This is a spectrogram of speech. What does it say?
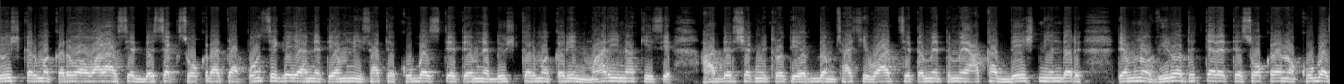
દુષ્કર્મ કરવાવાળા છે દશક છોકરા ત્યાં પહોંચી ગયા અને તેમની સાથે ખૂબ જ તે તેમને દુષ્કર્મ કરીને મારી નાખી છે. આ દર્શક મિત્રો, તે એકદમ સાચી વાત છે. તમે તમે આખા દેશની અંદર તેમનો વિરોધ અત્યારે તે છોકરાનો ખૂબ જ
